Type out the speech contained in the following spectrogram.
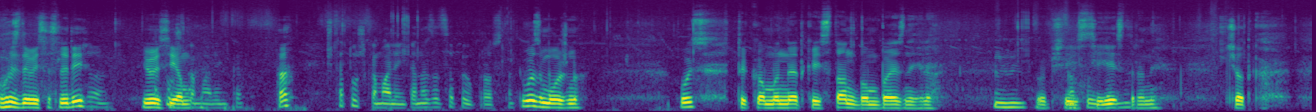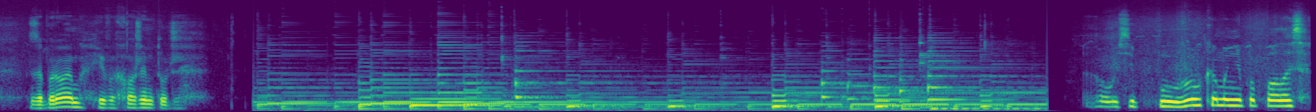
Ось дивися сліди. Да. І ось ямка. маленька. А? Катушка маленька, не зацепив просто. Возможно. Ось така монетка і стан бомбезний. Гля. Угу. Вообще з цієї сторони чітко. Забираємо і виходимо тут же. Ось Ось і пуговка мені попалась.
